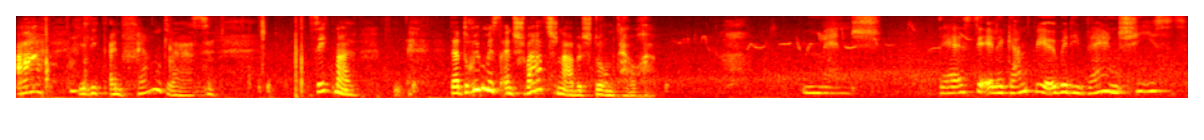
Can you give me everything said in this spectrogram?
Ah, hier liegt ein Fernglas. Seht mal, da drüben ist ein Schwarzschnabelsturmtaucher. Mensch, der ist ja elegant, wie er über die Wellen schießt.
